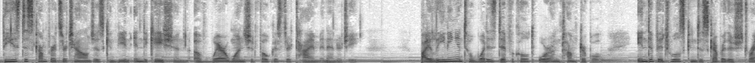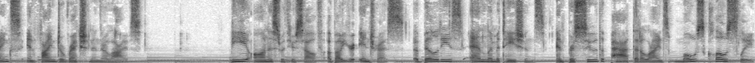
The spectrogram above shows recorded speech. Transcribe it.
These discomforts or challenges can be an indication of where one should focus their time and energy. By leaning into what is difficult or uncomfortable, individuals can discover their strengths and find direction in their lives. Be honest with yourself about your interests, abilities, and limitations, and pursue the path that aligns most closely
